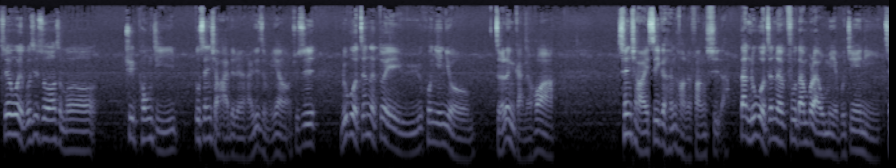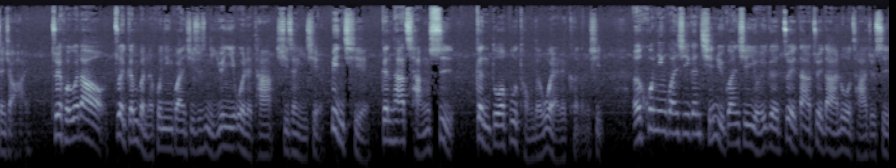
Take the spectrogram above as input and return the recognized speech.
所以我也不是说什么去抨击不生小孩的人还是怎么样，就是如果真的对于婚姻有责任感的话。生小孩是一个很好的方式啊，但如果真的负担不来，我们也不建议你生小孩。所以回归到最根本的婚姻关系，就是你愿意为了他牺牲一切，并且跟他尝试更多不同的未来的可能性。而婚姻关系跟情侣关系有一个最大最大的落差，就是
